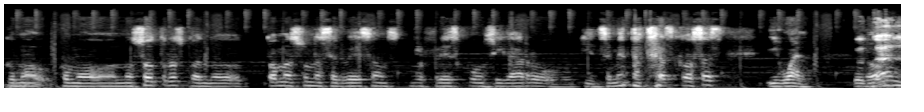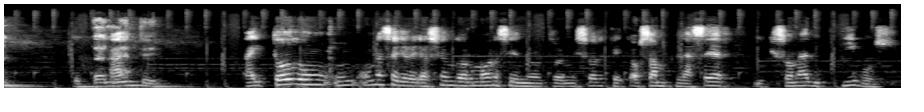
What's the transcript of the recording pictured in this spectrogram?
como, como nosotros cuando tomas una cerveza, un refresco, un cigarro o quien se meta otras cosas, igual. Total, totalmente. Hay, toda una segregación de hormonas y neurotransmisores que causan placer y que son adictivos.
